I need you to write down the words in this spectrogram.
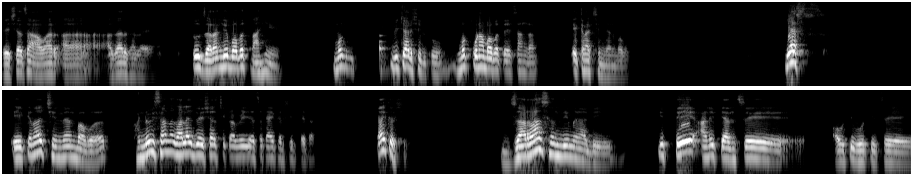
द्वेषाचा आवार आजार झालाय तो जरांगेबाबत नाही मग विचारशील तू. मग कोणाबाबत आहे सांगा. एकनाथ शिंदेबाबत. येस एकनाथ शिंदेबाबत फडणवीसांना झालाय द्वेषाची कावेळी याचं काय करशील पेटा? काय करशील? जरा संधी मिळाली की ते आणि त्यांचे अवतीभोवतीचे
